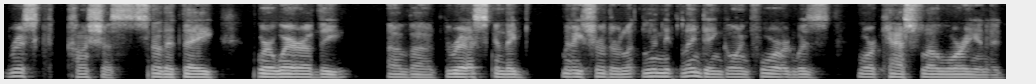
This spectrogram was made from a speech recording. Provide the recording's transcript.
risk conscious so that they were aware of the of uh, the risk and they made sure their lending going forward was more cash flow oriented.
